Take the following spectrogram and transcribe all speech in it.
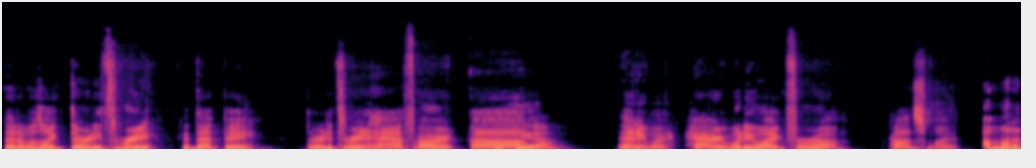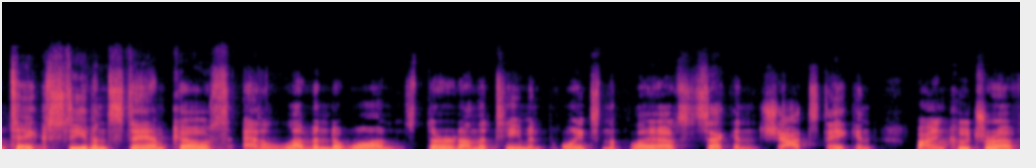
That it was like 33? Could that be 33 and a half? All right. Um, yeah. Anyway, Harry, what do you like for um, Conn Smythe? I'm going to take Steven Stamkos at 11 to 1. He's third on the team in points in the playoffs, second in shots taken behind Kucherov.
